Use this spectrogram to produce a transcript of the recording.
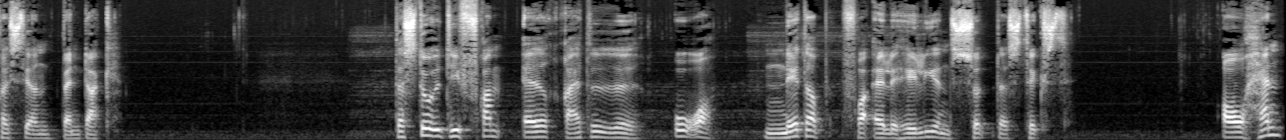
Christian Bandak. Der stod de fremadrettede ord netop fra alle helgens søndagstekst. Og han,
